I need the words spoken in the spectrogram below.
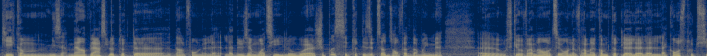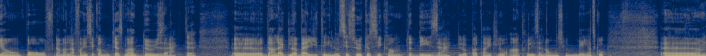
qui est comme mis, met en place là, tout, dans le fond, la, deuxième moitié. Là, je sais pas si tous les épisodes sont faits de même, mais où ce que vraiment, on a vraiment comme toute la construction pour finalement la fin. C'est comme quasiment deux actes. Euh, dans la globalité, c'est sûr que c'est comme tous des actes, peut-être, entre les annonces, mais en tout cas. Euh,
